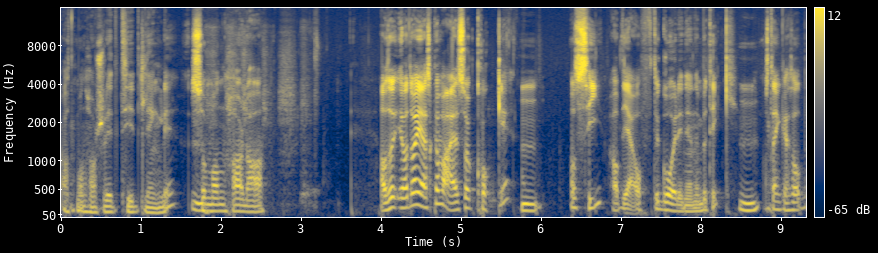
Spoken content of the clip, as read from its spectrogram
At man har så lite tid tilgjengelig. Så man har da Altså, vet du hva, jeg skal være så cocky og si at jeg ofte går inn i en butikk og så tenker jeg sånn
